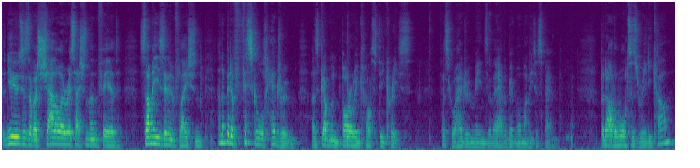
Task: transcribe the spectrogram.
The news is of a shallower recession than feared, some ease in inflation, and a bit of fiscal headroom as government borrowing costs decrease. Fiscal headroom means that they have a bit more money to spend. But are the waters really calm?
